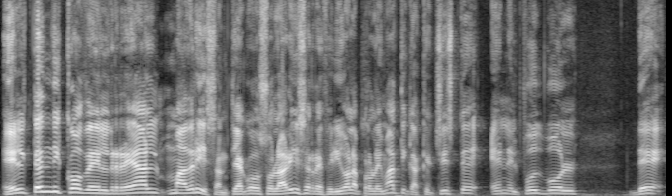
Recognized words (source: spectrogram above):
El técnico del Real Madrid, Santiago Solari, se refirió a la problemática que existe en el fútbol de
